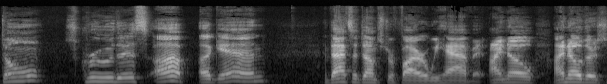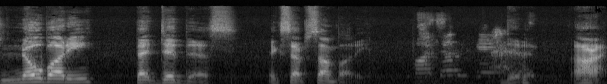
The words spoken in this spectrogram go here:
don't screw this up again. That's a dumpster fire. We have it. I know. I know. There's nobody that did this except somebody did it. All right.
